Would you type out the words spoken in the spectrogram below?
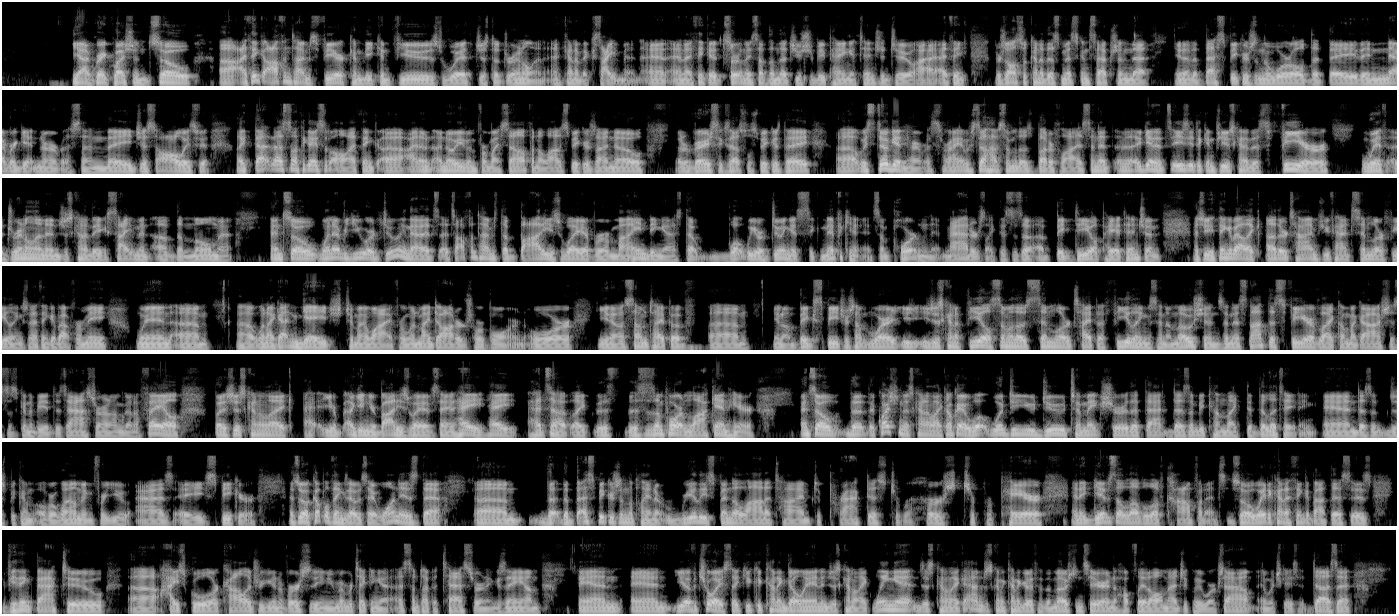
Yeah, great question. So uh, I think oftentimes fear can be confused with just adrenaline and kind of excitement, and and I think it's certainly something that you should be paying attention to. I, I, think there's also kind of this misconception that you know the best speakers in the world that they they never get nervous and they just always feel like that. That's not the case at all. I think uh, I I know even for myself and a lot of speakers I know that are very successful speakers, they uh, we still get nervous, right? We still have some of those butterflies, and, it, and again, it's easy to confuse kind of this fear with adrenaline and just kind of the excitement of the moment. And so whenever you are doing that that it's it's oftentimes the body's way of reminding us that what we are doing is significant it's important it matters like this is a, a, big deal pay attention. And so you think about like other times you've had similar feelings. So i think about for me when um uh, when i got engaged to my wife or when my daughters were born or you know some type of um you know big speech or something where you, you just kind of feel some of those similar type of feelings and emotions. And it's not this fear of like oh my gosh this is going to be a disaster and i'm going to fail but it's just kind of like eh, your again your body's way of saying hey hey heads up like this this is important. Lock in here and so the the question is kind of like, okay, what what do you do to make sure that that doesn't become like debilitating and doesn't just become overwhelming for you as a speaker? And so a couple things I would say. One is that um, the the best speakers on the planet really spend a lot of time to practice, to rehearse, to prepare, and it gives a level of confidence. So a way to kind of think about this is if you think back to uh, high school or college or university, and you remember taking a, a, some type of test or an exam, and and you have a choice, like you could kind of go in and just kind of like wing it and just kind of like ah, I'm just going to kind of go through the motions here and hopefully it all magically works out, in which case it doesn't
